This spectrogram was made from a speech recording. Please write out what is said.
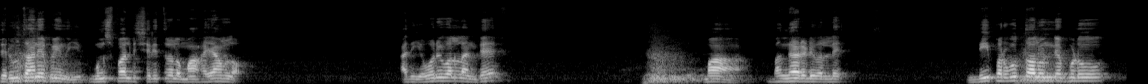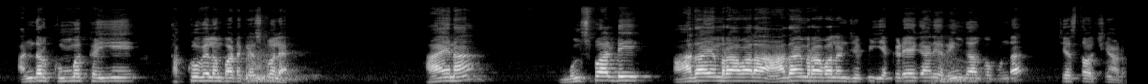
పెరుగుతానే పోయింది మున్సిపాలిటీ చరిత్రలో మా హయాంలో. అది ఎవరి వల్ల అంటే మా బంగారెడ్డి వల్లే. మీ ప్రభుత్వాలు ఉన్నప్పుడు అందరు కుమ్మక్కయ్యి తక్కువ వేలం పాటకు వేసుకోలే. ఆయన మున్సిపాలిటీ ఆదాయం రావాలా ఆదాయం రావాలని చెప్పి ఎక్కడే కానీ రింగ్ కాకోకుండా చేస్తూ వచ్చినాడు.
